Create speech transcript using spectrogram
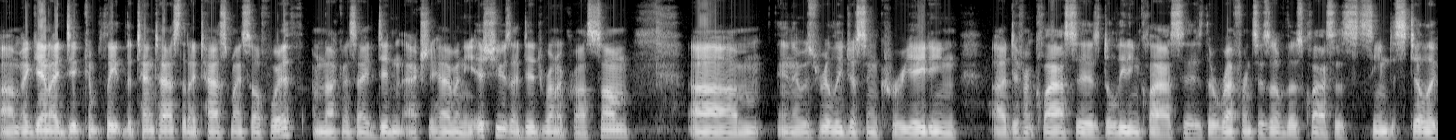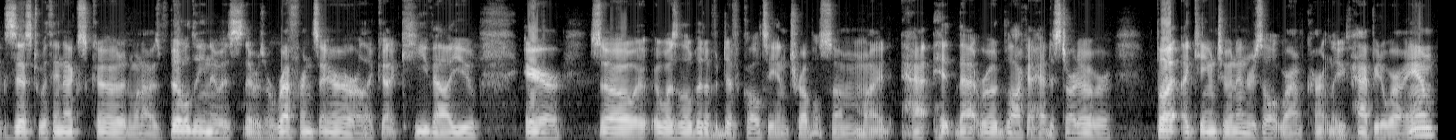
Um, again, I did complete the 10 tasks that I tasked myself with. I'm not going to say I didn't actually have any issues. I did run across some. Um, and it was really just in creating uh, different classes, deleting classes. The references of those classes seemed to still exist within Xcode, and when I was building, it was there was a reference error or like a key value error. So it, it was a little bit of a difficulty and troublesome. When I hit that roadblock, I had to start over. But I came to an end result where I'm currently happy to where I am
